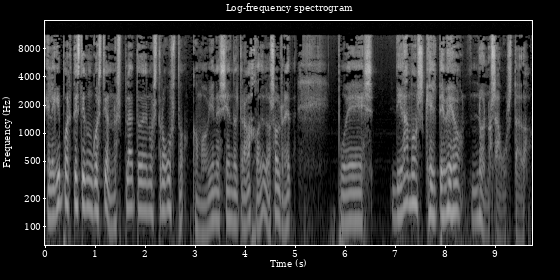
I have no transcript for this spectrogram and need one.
el equipo artístico en cuestión no es plato de nuestro gusto, como viene siendo el trabajo de los All Red, pues digamos que el TVO no nos ha gustado.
